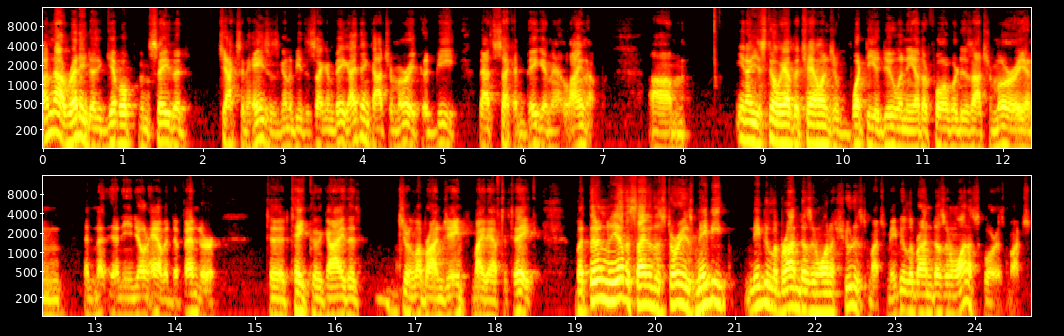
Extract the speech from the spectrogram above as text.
I'm not ready to give up and say that Jaxson Hayes is going to be the second big. I think Murray could be that second big in that lineup. Um, you know, you still have the challenge of what do you do when the other forward is Murray and and and you don't have a defender to take the guy that LeBron James might have to take. But then the other side of the story is maybe maybe LeBron doesn't want to shoot as much. Maybe LeBron doesn't want to score as much.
